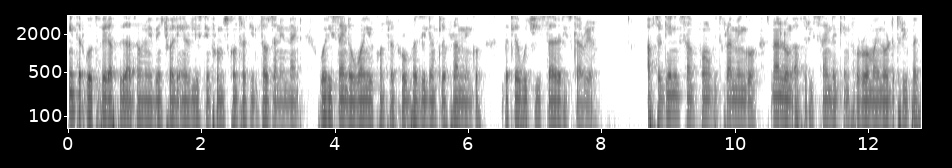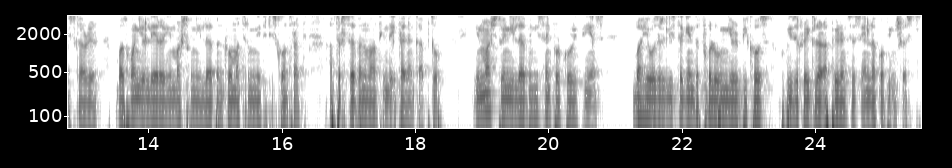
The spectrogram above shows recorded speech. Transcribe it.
Inter got fed up with Adriano eventually and released him from his contract in 2009, where he signed a one-year contract for Brazilian club Flamengo, the club which he started his career. After gaining some form with Flamengo, not long after he signed again for Roma in order to revive his career, but one year later in March 2011, Roma terminated his contract after seven months in the Italian capital. In March 2011, he signed for Corinthians, but he was released again the following year because of his irregular appearances and lack of interest.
